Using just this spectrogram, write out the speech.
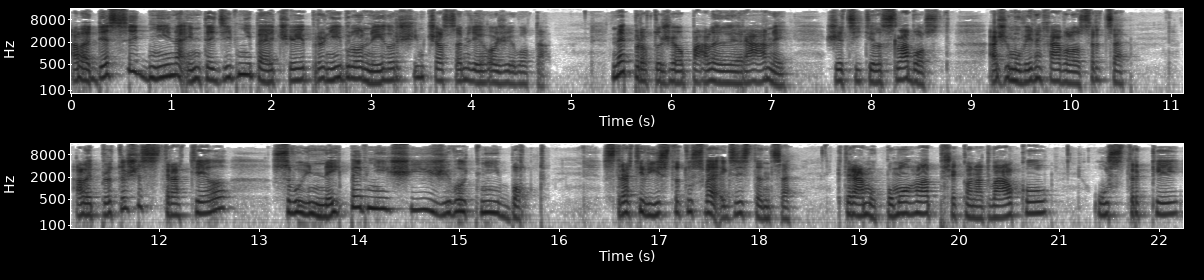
Ale deset dní na intenzivní péči pro něj bylo nejhorším časem jeho života. Ne proto, že ho rány, že cítil slabost a že mu vynechávalo srdce, ale protože ztratil svůj nejpevnější životní bod. Ztratil jistotu své existence, která mu pomohla překonat válku, ústrky,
